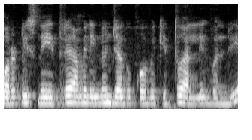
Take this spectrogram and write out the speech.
ಹೊರಟಿ ಸ್ನೇಹಿತರೆ, ಆಮೇಲೆ ಇನ್ನೊಂದು ಜಾಗಕ್ಕೆ ಹೋಗ್ಬೇಕಿತ್ತು. ಅಲ್ಲಿಗೆ ಬಂದ್ವಿ.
